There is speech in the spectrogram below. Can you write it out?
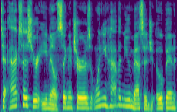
To access your email signatures, when you have a new message open,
